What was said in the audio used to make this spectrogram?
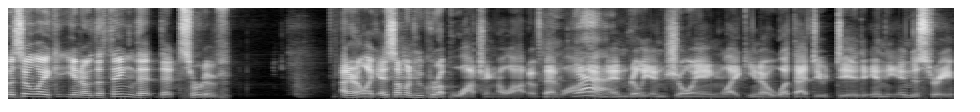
But so like you know the thing that that sort of. I don't know, like as someone who grew up watching a lot of Benoit Yeah. and, and really enjoying like, you know, what that dude did in the industry,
